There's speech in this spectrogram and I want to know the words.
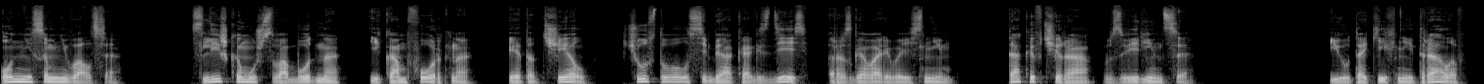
Он не сомневался. Слишком уж свободно и комфортно этот чел чувствовал себя как здесь, разговаривая с ним, так и вчера в зверинце. И у таких нейтралов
